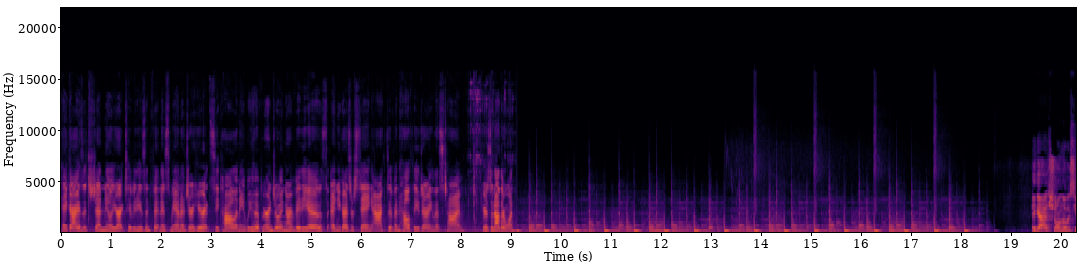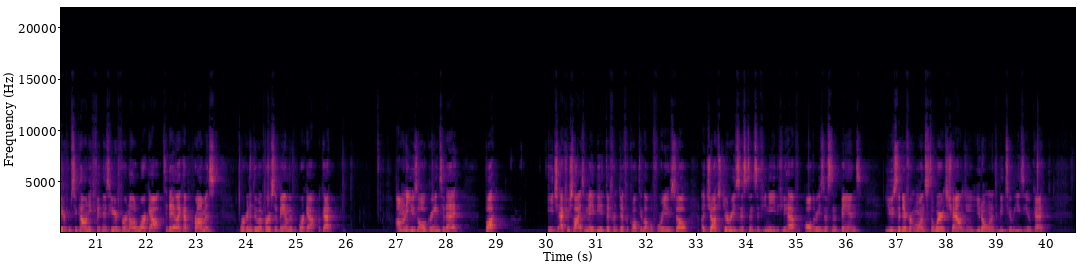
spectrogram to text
Hey guys, it's Jen Neal, your Activities and Fitness Manager here at Sea Colony. We hope you're enjoying our videos and you guys are staying active and healthy during this time. Here's another one. Hey guys, Sean Lewis here from Sea Colony Fitness here for another workout. Today, like I promised, we're gonna do a Versa band loop workout, okay? I'm gonna use all green today, but each exercise may be a different difficulty level for you. So adjust your resistance if you need. If you have all the resistance bands, use the different ones to where it's challenging. You don't want it to be too easy, okay?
